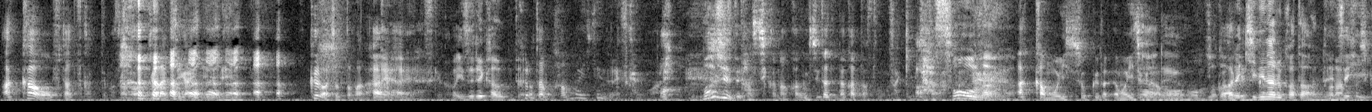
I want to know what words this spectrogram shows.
赤を2つ買ってます。あの柄違いで、黒はちょっとまだ買えはいはいはいてないですけど、まあ、いずれ買うみたいな。黒多分販売してんじゃないですかねもう。あれあマジで？確かなんかうちだってなかったっすもんさっき見たら。あそうなんや。赤も一色だもう一色だねもうちょっとあれ気になる方はねぜひ。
